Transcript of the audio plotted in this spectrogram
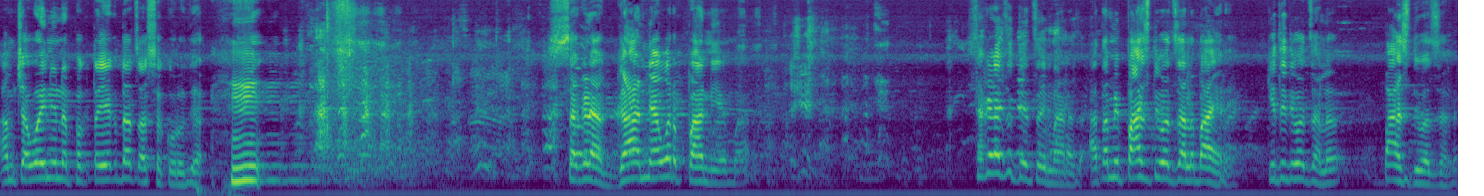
आमच्या वहिनीनं फक्त एकदाच असं करू द्या. सगळ्या गाण्यावर पाणी आहे महाराज. सगळ्याच तेच आहे महाराज. आता मी पाच दिवस झालं बाहेर आहे. किती दिवस झालं? पाच दिवस झालं.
